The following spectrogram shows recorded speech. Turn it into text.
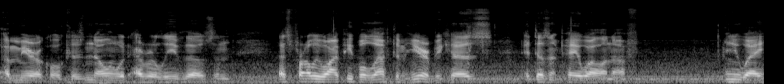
a miracle because no one would ever leave those. And that's probably why people left them here because it doesn't pay well enough. Anyway,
